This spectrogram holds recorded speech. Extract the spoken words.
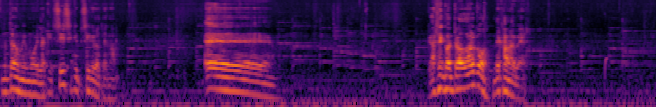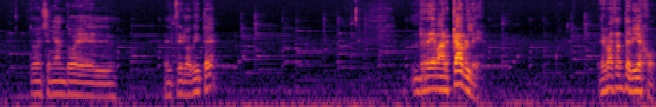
No tengo mi móvil aquí. Sí, sí, sí que lo tengo. Eh... ¿Has encontrado algo? Déjame ver. Estoy enseñando el, el trilobite. Remarcable. Es bastante viejo.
